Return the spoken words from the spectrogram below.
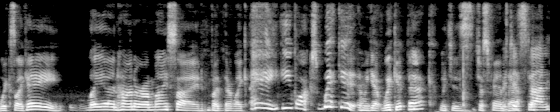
Wick's like, hey, Leia and Han are on my side, but they're like, hey, Ewoks, Wicket, and we get Wicket back, which is just fantastic. Which is fun.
